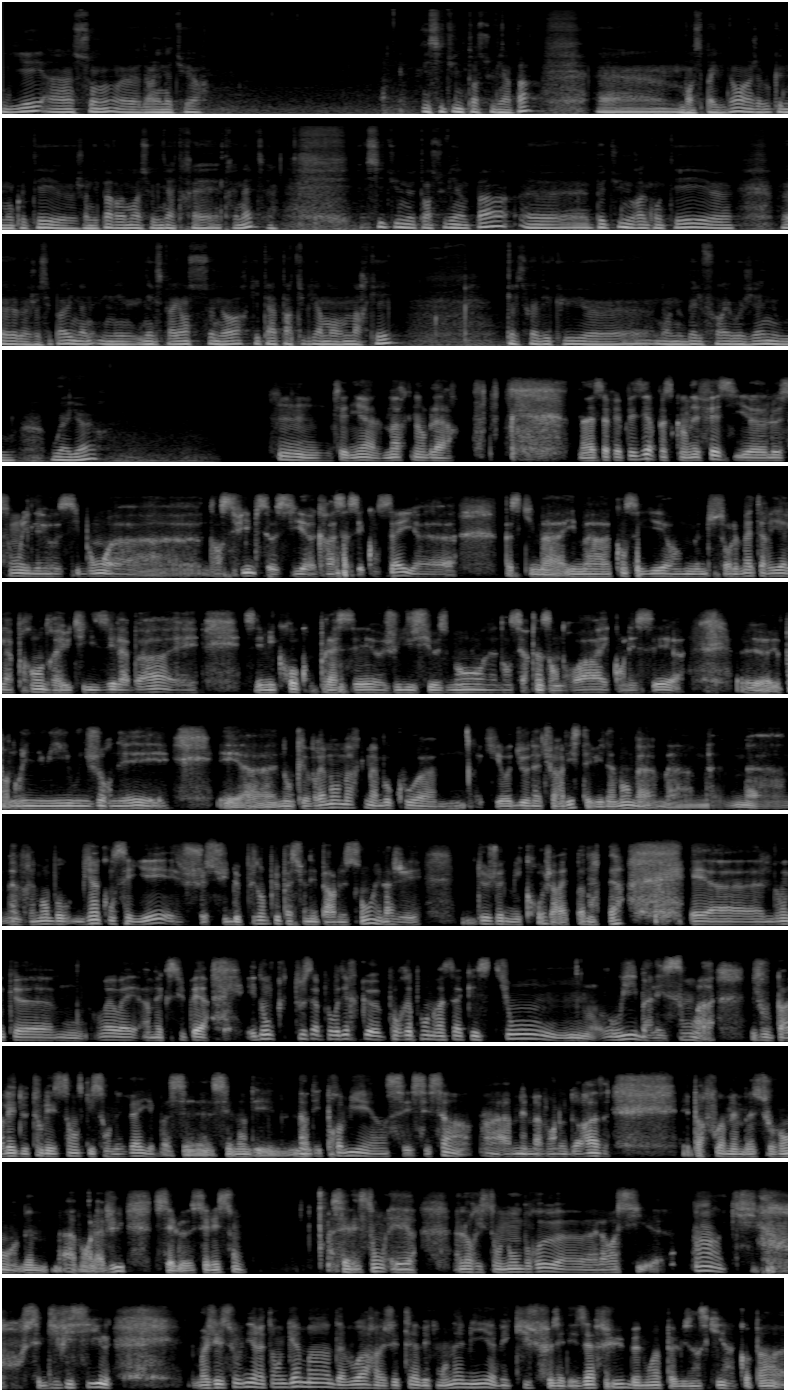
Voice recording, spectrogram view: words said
liée à un son dans la nature? Et si tu ne t'en souviens pas, euh, bon, c'est pas évident, hein, j'avoue que de mon côté, euh, j'en ai pas vraiment un souvenir très, très net. Si tu ne t'en souviens pas, euh, peux-tu nous raconter, bah, je sais pas, une, une, expérience sonore qui t'a particulièrement marqué, qu'elle soit vécue dans nos belles forêts vosgiennes ou, ou ailleurs? Hmm, Génial, Marc Namblard. Bah, ça fait plaisir parce qu'en effet, si euh, le son il est aussi bon euh, dans ce film, c'est aussi euh, grâce à ses conseils, parce qu'il m'a il m'a conseillé sur le matériel à prendre à utiliser là-bas et ces micros qu'on plaçait judicieusement dans certains endroits et qu'on laissait pendant une nuit ou une journée. Et, donc vraiment, Marc m'a beaucoup, qui est audio naturaliste évidemment, m'a vraiment bien conseillé. Et je suis de plus en plus passionné par le son et là j'ai deux jeux de micro, j'arrête pas d'en faire. Et euh, donc, euh, ouais, ouais, un mec super. Et donc, tout ça pour dire que, pour répondre à sa question, oui, bah, les sons, euh, je vous parlais de tous les sens qui sont en bah, c'est l'un des, des premiers, hein, c'est ça, hein, même avant l'odorat, et parfois même souvent, même avant la vue, c'est le, les sons c'est les sons. Et alors, ils sont nombreux. alors, aussi, un qui, c'est difficile. Moi, j'ai le souvenir, étant gamin, d'avoir, euh, j'étais avec mon ami avec qui je faisais des affûts, Benoît Paluzinski, un copain, euh,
